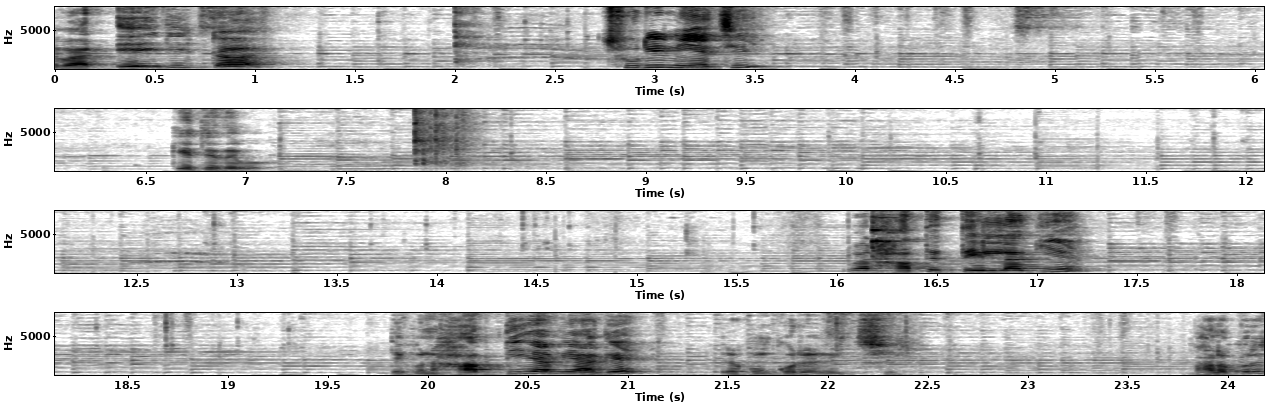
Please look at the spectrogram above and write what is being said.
এবার এই দিকটা ছুরি নিয়েছি। কেটে দেব। এবার হাতে তেল লাগিয়ে দেখুন, হাত দিয়ে আমি আগে এরকম করে নিচ্ছি। ভালো করে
